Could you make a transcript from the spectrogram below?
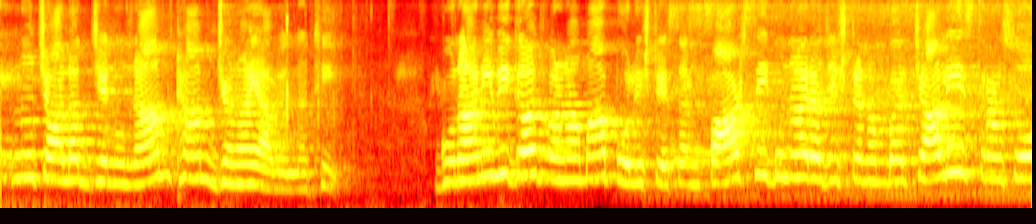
એકનું ચાલક, જેનું નામ ઠામ જણાઈ આવેલ નથી. ગુનાની વિગત વર્ણામાં પોલીસ સ્ટેશન પારસી ગુના રજિસ્ટર નંબર ચાલીસ ત્રણસો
